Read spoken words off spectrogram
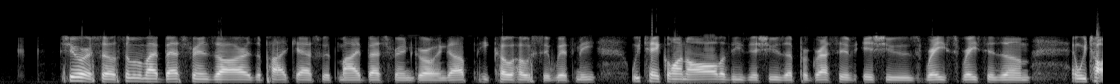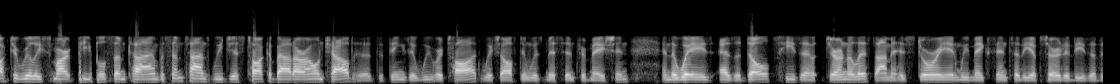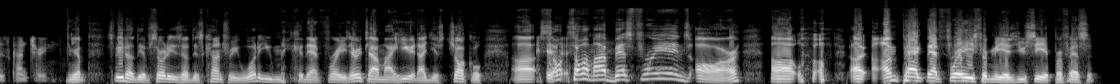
Sure. So some of my best friends are is a podcast with my best friend growing up. He co-hosted with me. We take on all of these issues of progressive issues, race, racism, and we talk to really smart people sometimes, but sometimes we just talk about our own childhoods, the things that we were taught, which often was misinformation, and the ways as adults, he's a journalist, I'm a historian, we make sense of the absurdities of this country. Yep. Speaking of the absurdities of this country, what do you make of that phrase? Every time I hear it, I just chuckle. Uh, some, some of my best friends are. Uh, uh, unpack that phrase for me as you see it, Professor.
